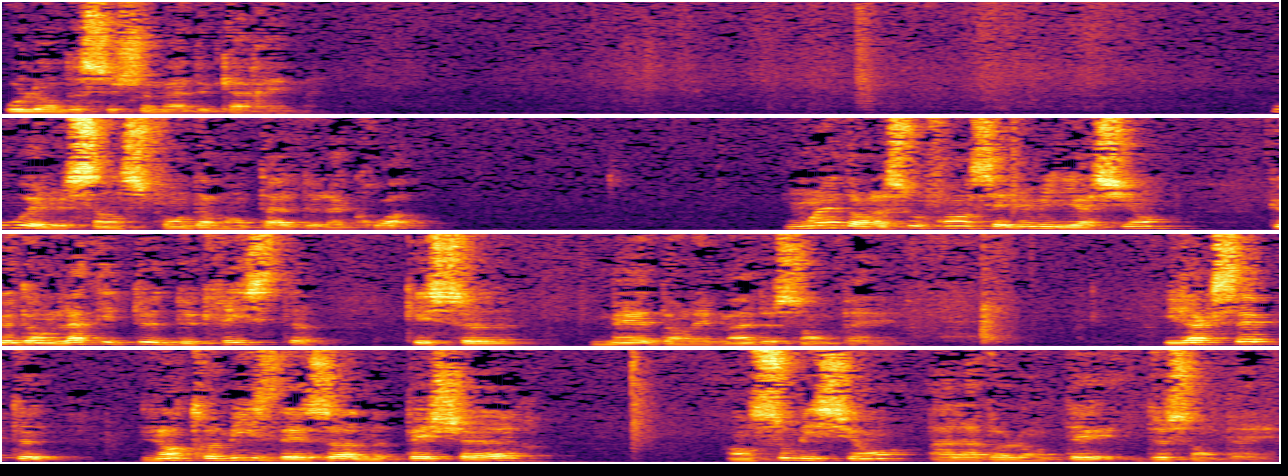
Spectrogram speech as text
au long de ce chemin de carême. Où est le sens fondamental de la croix? Moins dans la souffrance et l'humiliation que dans l'attitude du Christ qui se met dans les mains de son Père. Il accepte l'entremise des hommes pécheurs en soumission à la volonté de son Père.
